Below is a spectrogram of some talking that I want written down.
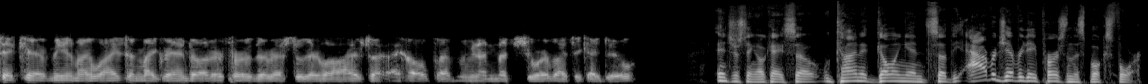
take care of me and my wife and my granddaughter for the rest of their lives. I, I hope. I mean, I'm not sure, but I think I do. Interesting. Okay, so kind of going in. So the average everyday person this book's for,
